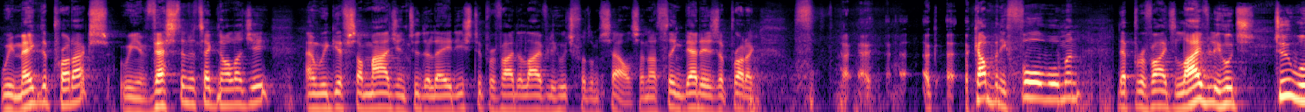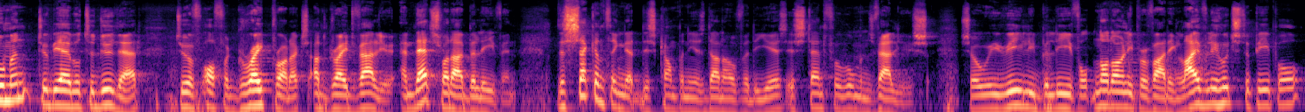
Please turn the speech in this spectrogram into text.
We make the products, we invest in the technology, and we give some margin to the ladies to provide the livelihoods for themselves. And I think that is a product, a, a, company for women that provides livelihoods to women to be able to do that, to have offer great products at great value. And that's what I believe in. The second thing that this company has done over the years is stand for women's values. So we really believe not only providing livelihoods to people,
